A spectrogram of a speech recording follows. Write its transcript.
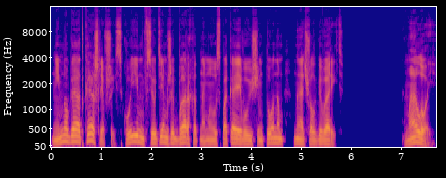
Немного откашлявшись, Куим все тем же бархатным и успокаивающим тоном начал говорить. «Малой,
